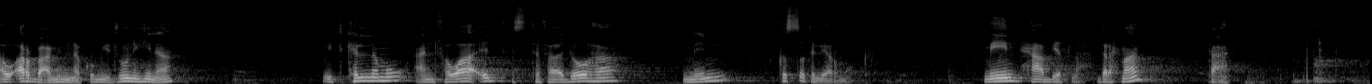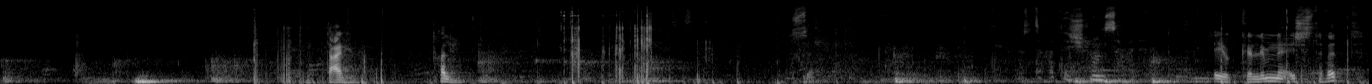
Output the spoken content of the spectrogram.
أو أربعة منكم يجوني هنا ويتكلموا عن فوائد استفادوها من قصة اليرموك. مين حاب يطلع؟ عبد الرحمن؟ تعال. تعال هنا. خلي هنا. استفدت؟ شلون استفدت؟ أيوه كلمنا إيش استفدت؟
